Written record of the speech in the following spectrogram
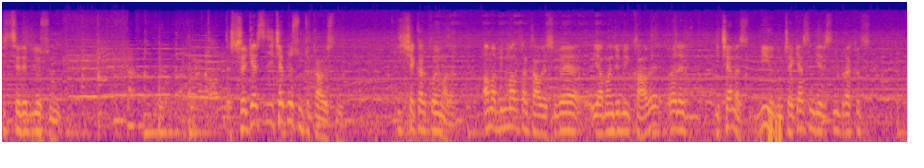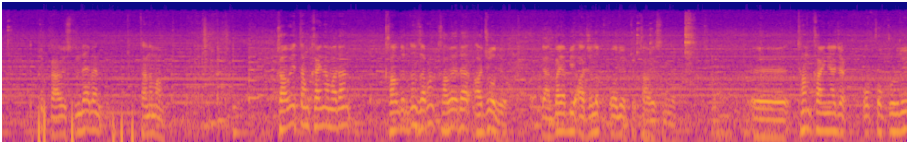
hissedebiliyorsun. Şekersiz içebiliyorsun Türk kahvesini. Hiç şeker koymadan. Ama bir Malta kahvesi ve yabancı bir kahve öyle içemez. Bir yudum çekersin gerisini bırakırsın. Türk kahve üstünde ben tanımam. Kahve tam kaynamadan kaldırdığın zaman kahve de acı oluyor. Yani baya bir acılık oluyor Türk kahvesinde. Ee, tam kaynayacak. O fokurlu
